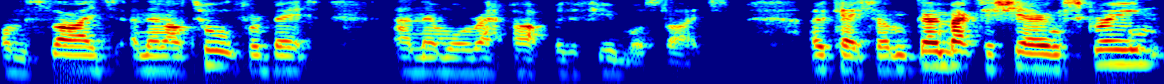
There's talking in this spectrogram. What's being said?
on the slides, and then I'll talk for a bit, and then we'll wrap up with a few more slides. Okay, so I'm going back to sharing screen.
